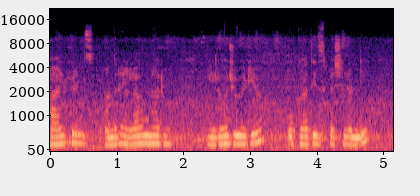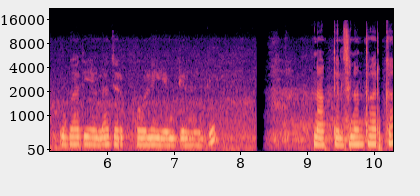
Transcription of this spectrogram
హాయ్ ఫ్రెండ్స్ అందరూ ఎలా ఉన్నారు? ఈరోజు వీడియో ఉగాది స్పెషల్ అండి. ఉగాది ఎలా జరుపుకోవాలి ఏమిటి అనేది నాకు తెలిసినంత వరకు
